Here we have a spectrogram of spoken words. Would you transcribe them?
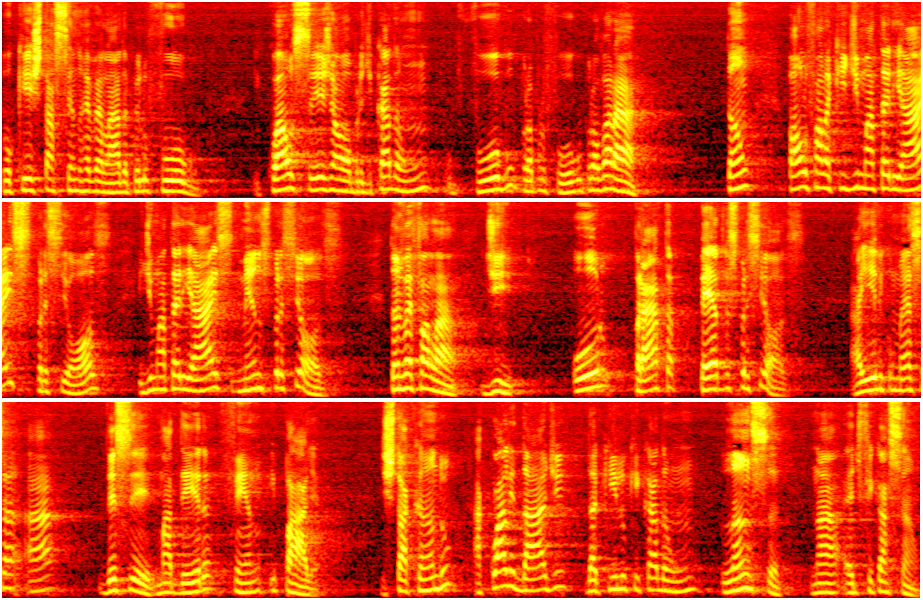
porque está sendo revelada pelo fogo. E qual seja a obra de cada um, o fogo, o próprio fogo, provará. Então, Paulo fala aqui de materiais preciosos e de materiais menos preciosos. Então, ele vai falar de ouro, prata, pedras preciosas. Aí ele começa a descer madeira, feno e palha, destacando a qualidade daquilo que cada um lança na edificação.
